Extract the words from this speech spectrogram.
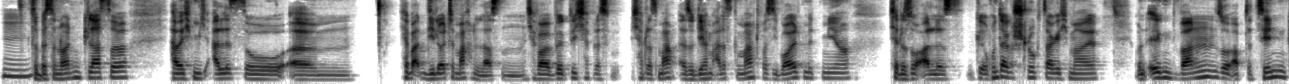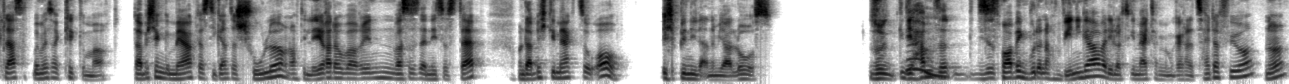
Hm. So bis zur neunten Klasse habe ich mich alles so, ähm, ich habe die Leute machen lassen. Ich habe aber wirklich, ich habe das, ich habe das gemacht, also die haben alles gemacht, was sie wollten mit mir. Ich hatte so alles ge- runtergeschluckt, sage ich mal. Und irgendwann, so ab der zehnten Klasse, hat bei mir das Klick gemacht. Da habe ich dann gemerkt, dass die ganze Schule und auch die Lehrer darüber reden, was ist der nächste Step. Und da habe ich gemerkt, so, oh, ich bin in einem Jahr los. So, die Hm. haben, so- dieses Mobbing wurde noch weniger, weil die Leute gemerkt haben, wir haben gar keine Zeit dafür, ne?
